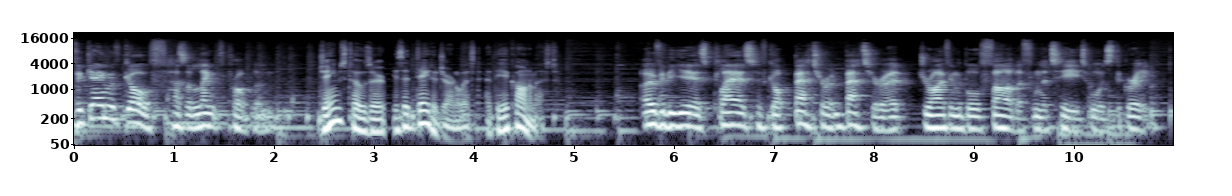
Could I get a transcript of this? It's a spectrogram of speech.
The game of golf has a length problem. James Tozer is a data journalist at The Economist. Over the years, players have got better and better at driving the ball farther from the tee towards the green.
